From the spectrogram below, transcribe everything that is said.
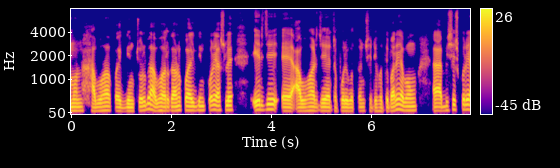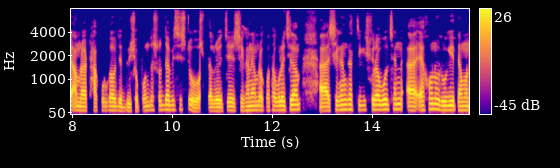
এমন আবহাওয়া কয়েকদিন চলবে। আবহাওয়ার কারণে কয়েকদিন পরে আসলে এর যে আবহাওয়ার যে একটা পরিবর্তন সেটি হতে পারে এবং বিশেষ করে আমরা ঠাকুরগাঁও যে দুইশো পঞ্চাশ শয্যা বিশিষ্ট হসপিটাল রয়েছে সেখানে আমরা কথা বলেছিলাম। সেখানকার চিকিৎসকরা বলছেন আহ, এখনও রুগী তেমন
